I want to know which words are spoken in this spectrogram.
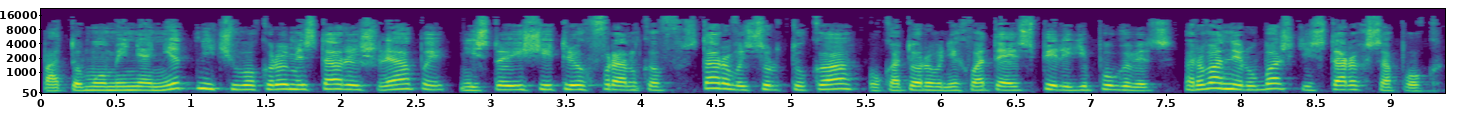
Потом у меня нет ничего, кроме старой шляпы, не стоящей трех франков, старого сюртука, у которого не хватает спереди пуговиц, рваной рубашки и старых сапог.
